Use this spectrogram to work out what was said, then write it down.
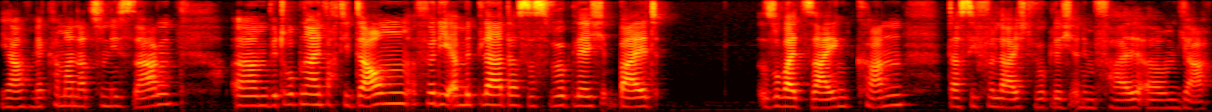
Ja, mehr kann man dazu nicht sagen. Ähm, wir drücken einfach die Daumen für die Ermittler, dass es wirklich bald soweit sein kann, dass sie vielleicht wirklich in dem Fall, ähm, ja,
